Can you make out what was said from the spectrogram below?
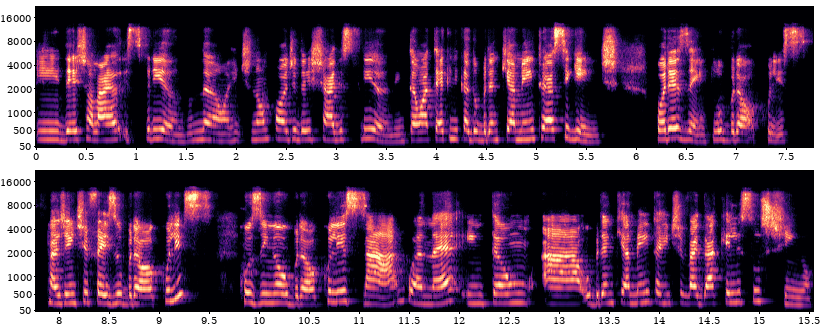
e deixa lá esfriando. Não, a gente não pode deixar esfriando. Então, a técnica do branqueamento é a seguinte: por exemplo, o brócolis. A gente fez o brócolis, cozinhou o brócolis na água, né? Então, a, o branqueamento a gente vai dar aquele sustinho.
